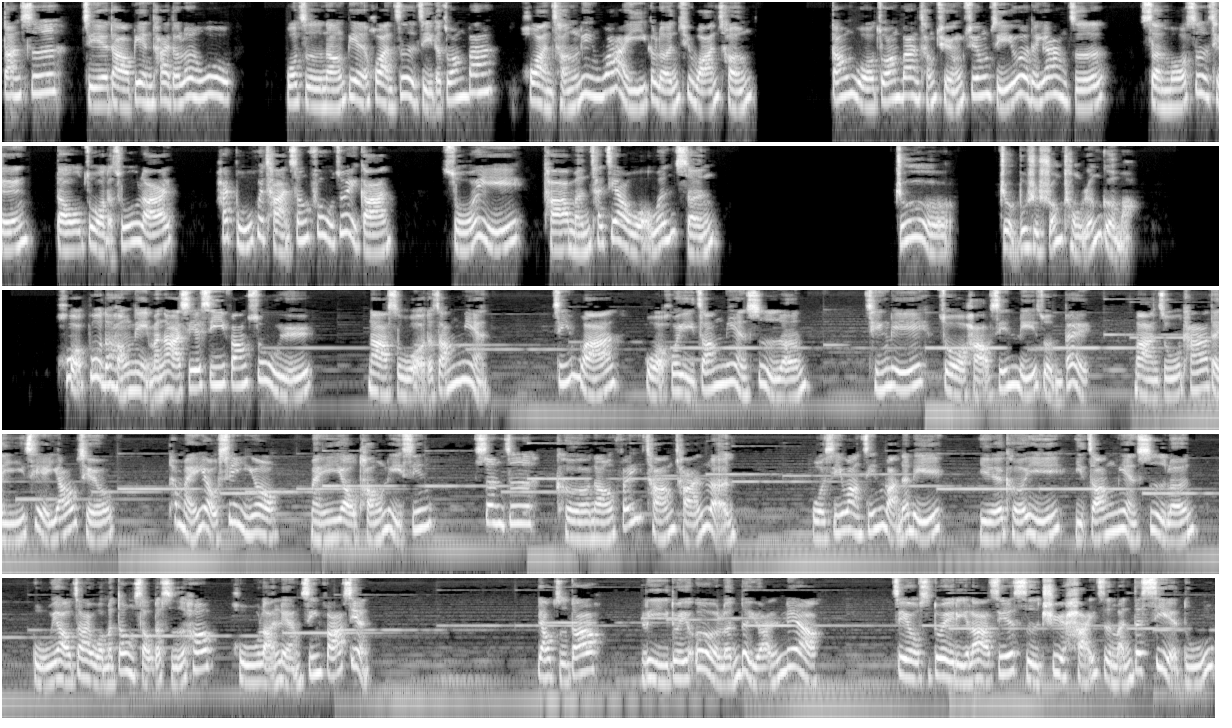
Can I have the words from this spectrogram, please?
但是接到变态的任务，我只能变换自己的装扮，换成另外一个人去完成。当我装扮成穷凶极恶的样子，什么事情都做得出来，还不会产生负罪感，所以他们才叫我瘟神。这，这不是双重人格吗？我不懂你们那些西方术语，那是我的脏面。今晚。我会以脏面示人，请你做好心理准备，满足他的一切要求。他没有信用，没有同理心，甚至可能非常残忍。我希望今晚的你也可以以张面示人，不要在我们动手的时候忽然良心发现。要知道。你对恶人的原谅，就是对你那些死去孩子们的亵渎。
